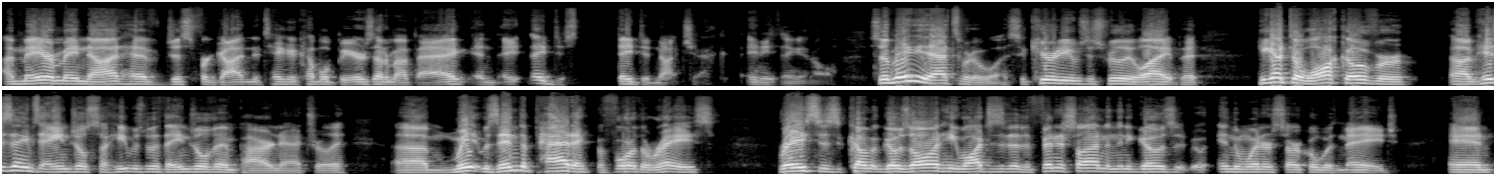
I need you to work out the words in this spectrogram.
I may or may not have just forgotten to take a couple beers out of my bag, and they they just they did not check anything at all. So maybe that's what it was. Security was just really light, but he got to walk over. Um, his name's Angel, so he was with Angel of Empire naturally. Um, it was in the paddock before the race. Race is come, goes on. He watches it at the finish line, and then he goes in the winner's circle with Mage. And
